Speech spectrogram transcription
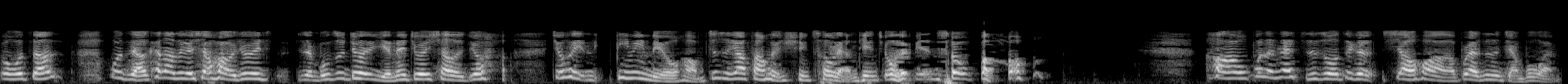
我只要我只要看到这个笑话，我就会忍不住就会眼泪就会笑的就就会拼命流哈，就是要放回去凑两天就会变臭包。好了，我不能再执着这个笑话了，不然真的讲不完。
